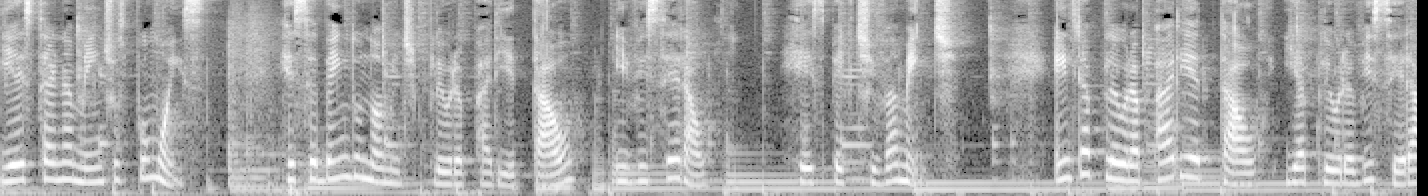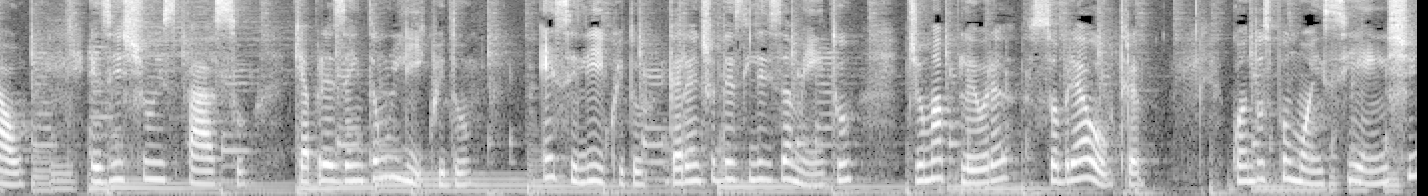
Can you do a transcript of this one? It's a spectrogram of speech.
e externamente os pulmões, recebendo o nome de pleura parietal e visceral, respectivamente. Entre a pleura parietal e a pleura visceral existe um espaço que apresenta um líquido. Esse líquido garante o deslizamento de uma pleura sobre a outra quando os pulmões se enchem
